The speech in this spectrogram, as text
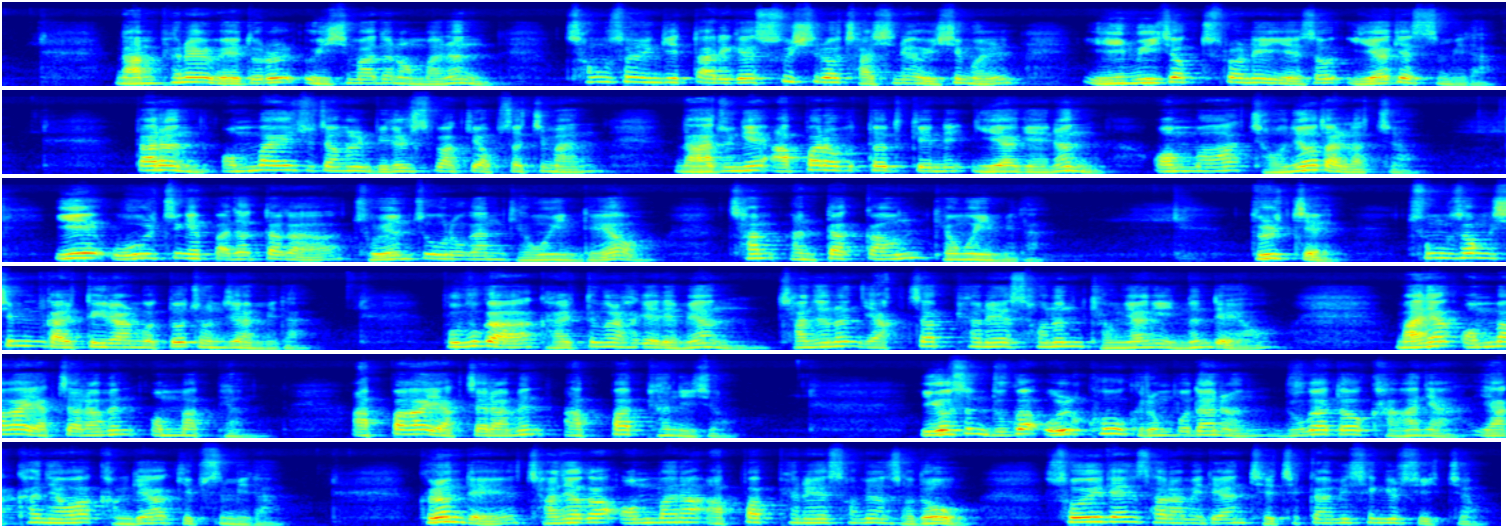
남편의 외도를 의심하던 엄마는 청소년기 딸에게 수시로 자신의 의심을 임의적 추론에 의해서 이야기했습니다. 딸은 엄마의 주장을 믿을 수밖에 없었지만 나중에 아빠로부터 듣게 된 이야기에는 엄마와 전혀 달랐죠. 이에 우울증에 빠졌다가 조현증으로 간 경우인데요. 참 안타까운 경우입니다. 둘째, 충성심 갈등이라는 것도 존재합니다. 부부가 갈등을 하게 되면 자녀는 약자 편에 서는 경향이 있는데요. 만약 엄마가 약자라면 엄마 편, 아빠가 약자라면 아빠 편이죠. 이것은 누가 옳고 그름보다는 누가 더 강하냐, 약하냐와 관계가 깊습니다. 그런데 자녀가 엄마나 아빠 편에 서면서도 소외된 사람에 대한 죄책감이 생길 수 있죠.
